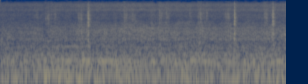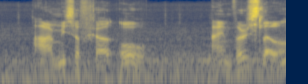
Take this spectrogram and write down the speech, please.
Armies of Hell. Oh, I'm very slow.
